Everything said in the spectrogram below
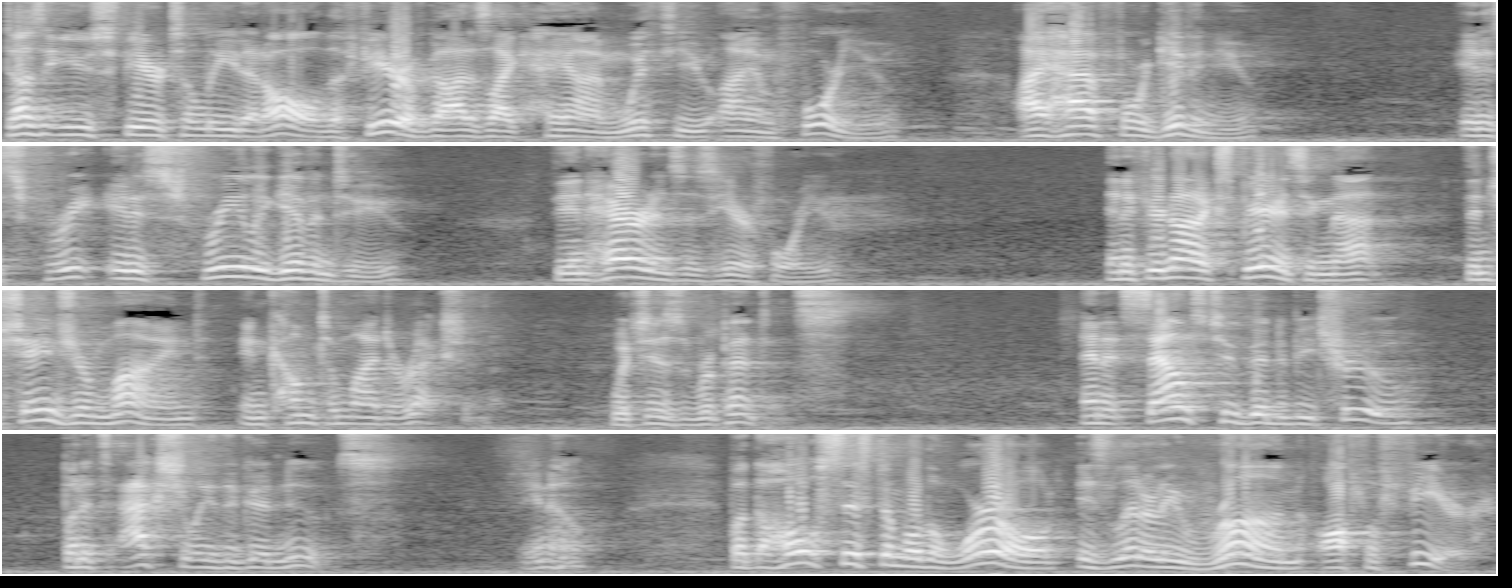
doesn't use fear to lead at all. The fear of God is like, hey, I'm with you, I am for you, I have forgiven you. It is free, it is freely given to you. The inheritance is here for you. And if you're not experiencing that, then change your mind and come to my direction, which is repentance. And it sounds too good to be true, but it's actually the good news, you know? But the whole system of the world is literally run off of fear.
